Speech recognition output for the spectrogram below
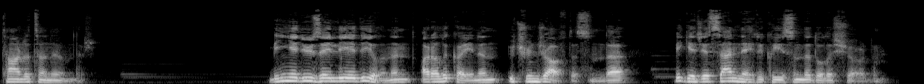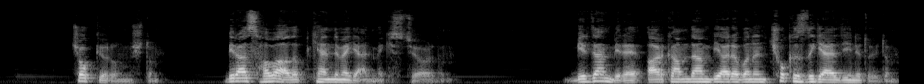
Tanrı tanığımdır. 1757 yılının Aralık ayının üçüncü haftasında bir gece Sen Nehri kıyısında dolaşıyordum. Çok yorulmuştum. Biraz hava alıp kendime gelmek istiyordum. Birdenbire arkamdan bir arabanın çok hızlı geldiğini duydum.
